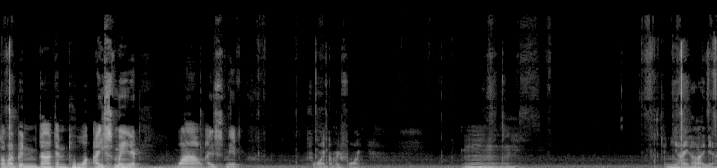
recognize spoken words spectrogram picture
ต่อไปเป็นการกันทัวไอซ์เมดว้าวไอซ์เมดฟอยกับไม่ฟอย อืมอันนี้ให้เท่าไหร่เนี่ย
